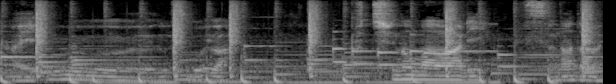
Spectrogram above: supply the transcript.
はい。うーすごいわ。口の周り砂だらけ。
